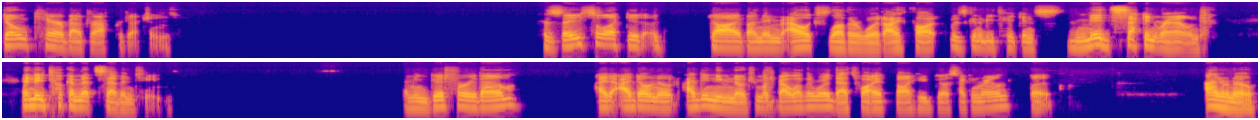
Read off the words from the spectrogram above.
don't care about draft projections. Cuz they selected a guy by name of Alex Leatherwood I thought was going to be taken mid second round and they took him at 17. I mean, good for them. I, I don't know. I didn't even know too much about Leatherwood. That's why I thought he'd go second round, but I don't know.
